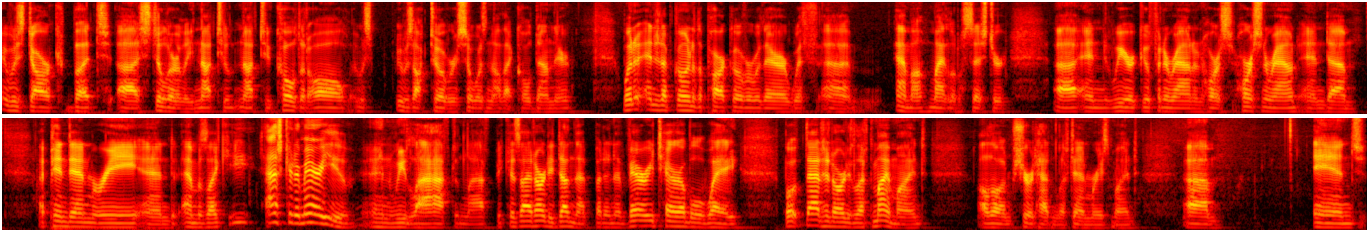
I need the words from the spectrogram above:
It was dark, but uh, still early. Not too not too cold at all. It was it was October, so it wasn't all that cold down there. When it ended up going to the park over there with um, Emma, my little sister, and we were goofing around and horse horsing around and. Um, I pinned Anne Marie, and Emma's like, ask her to marry you. And we laughed and laughed because I'd already done that, but in a very terrible way. But that had already left my mind, although I'm sure it hadn't left Anne Marie's mind. Um, and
